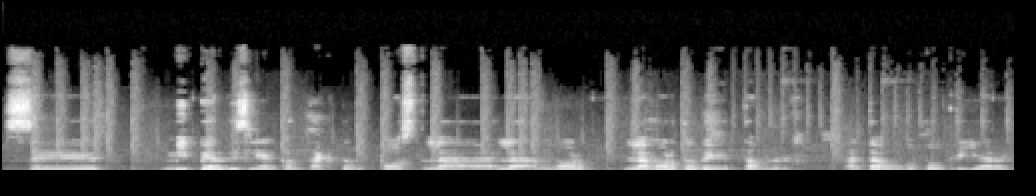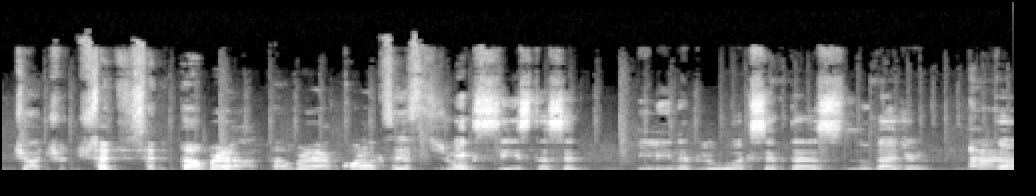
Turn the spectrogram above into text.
sed mi perdis lian kontakton post la la mort la morto de Tumblr antaŭ du tri jaroj. Ĉu ĉu sed sed Tumblr Tumblr ankoraŭ ekzistas ĉu? Ekzistas sed ili ne plu akceptas nudaĵojn. Ah. Do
